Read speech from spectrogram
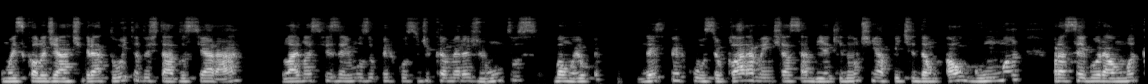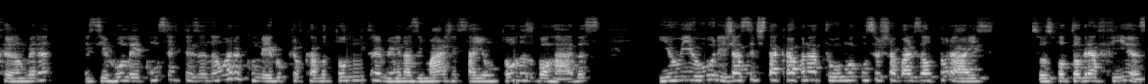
uma escola de arte gratuita do estado do Ceará. Lá nós fizemos o percurso de câmera juntos. Bom, eu nesse percurso eu claramente já sabia que não tinha aptidão alguma para segurar uma câmera, esse rolê com certeza não era comigo, porque eu ficava todo me tremendo, as imagens saíam todas borradas. E o Yuri já se destacava na turma com seus trabalhos autorais. Suas fotografias,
